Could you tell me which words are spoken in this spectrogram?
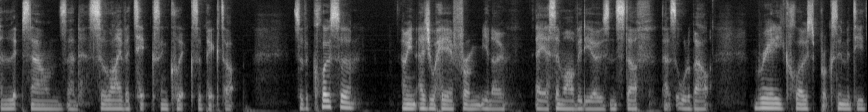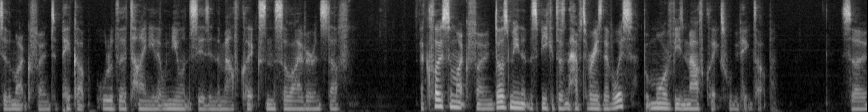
and lip sounds and saliva ticks and clicks are picked up. So the closer, I mean, as you'll hear from, you know, ASMR videos and stuff, that's all about really close proximity to the microphone to pick up all of the tiny little nuances in the mouth clicks and saliva and stuff. A closer microphone does mean that the speaker doesn't have to raise their voice, but more of these mouth clicks will be picked up. So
